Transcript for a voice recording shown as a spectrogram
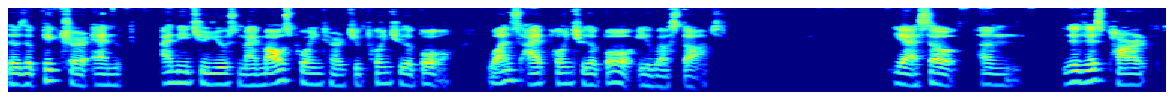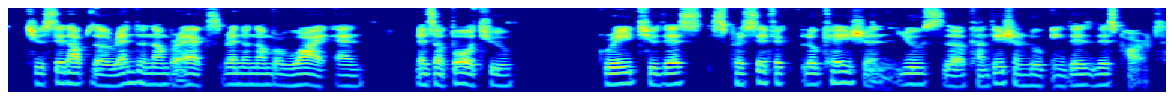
the, the picture and I need to use my mouse pointer to point to the ball. Once I point to the ball, it will stop. Yeah, so um, this, part to set up the random number x, random number y, and let the ball to grid to this specific location, use the condition loop in this, this part.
